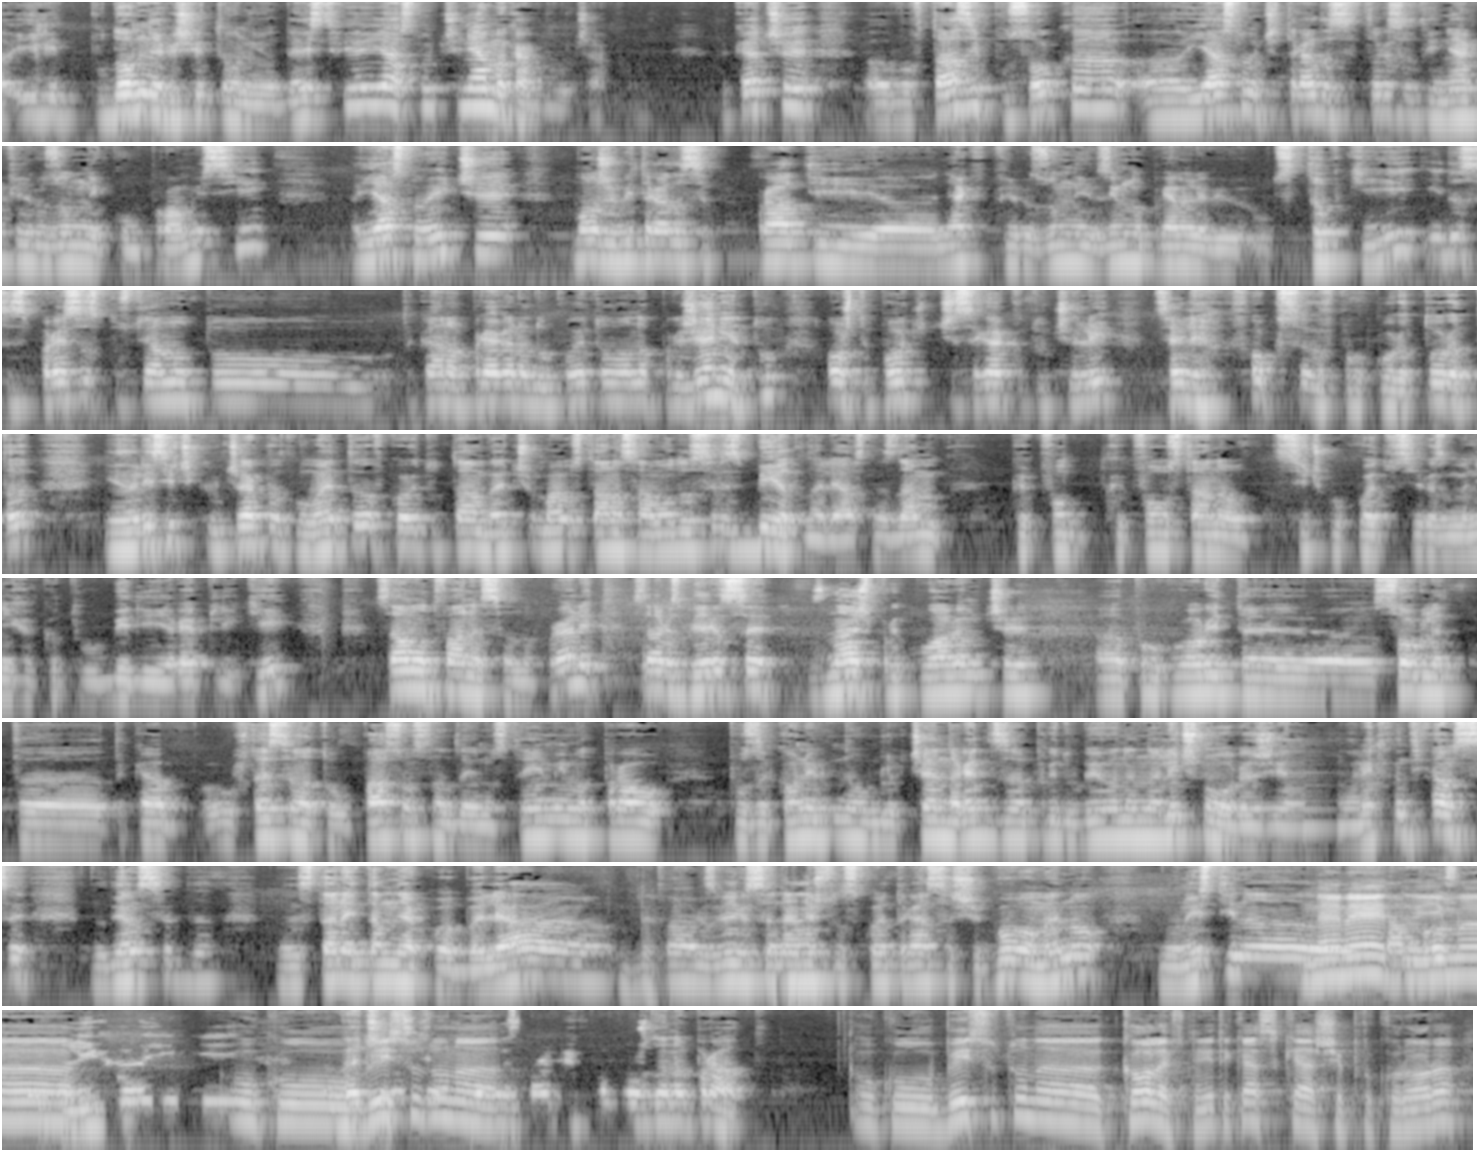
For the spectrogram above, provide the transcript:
или подобни решителни действия, ясно, че няма как да очакваме. Така че в тази посока ясно е, че трябва да се търсят и някакви разумни компромиси. Ясно е, че може би трябва да се правят и а, някакви разумни взаимно приемливи отстъпки и да се спре с постоянното така напрягане допълнително напрежението. Още повече, че сега като че ли целият фокус е в прокуратурата и нали, всички очакват момента, в който там вече май остана само да се сбият. Нали. Аз не знам какво, какво остана от всичко, което си размениха като обиди и реплики. Само това не са направили. Сега разбира се, знаеш, предполагам, че а, прокурорите а, с оглед а, така, обществената опасност на дейността им имат право по закони на облегчен ред за придобиване на лично оръжие. Нали? Надявам се, надявам се да, да не стане и там някоя беля. Да. Това разбира се не е нещо, с което трябва да се шегуваме, но, но наистина не, не, там да има и, и около убийството на... Не какво може да направят около убийството на Колев, нали, така се казваше прокурора,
